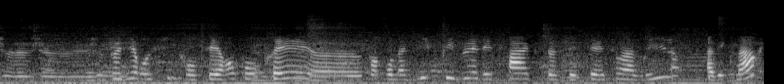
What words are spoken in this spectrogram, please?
je, peux dire aussi qu'on s'est rencontrés euh, quand on a distribué des tracts, c'était fin avril, avec Marc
